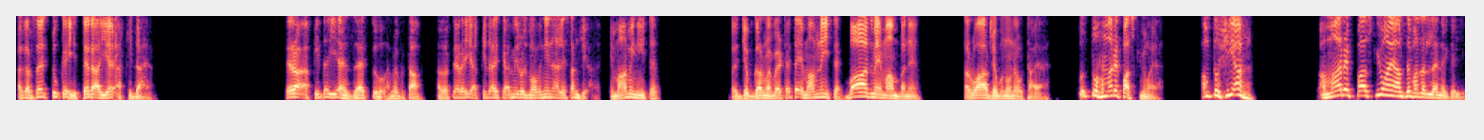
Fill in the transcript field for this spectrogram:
اگر زید تو کہ یہ تیرا یہ عقیدہ ہے۔ تیرا عقیدہ یہ ہے، زید تو ہمیں بتا۔ اگر تیرا یہ عقیدہ ہے کہ امیر المومنین علیہ السلام جی امام ہی نہیں تھے۔ جب گھر میں بیٹھے تھے، امام نہیں تھے۔ بعد میں امام بنے۔ تلوار جب انہوں نے اٹھایا ہے۔ تو تو ہمارے پاس کیوں آیا؟ ہم تو شیعہ ہیں۔ ہمارے پاس کیوں آئے ہم سے مدد لینے کے لیے؟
